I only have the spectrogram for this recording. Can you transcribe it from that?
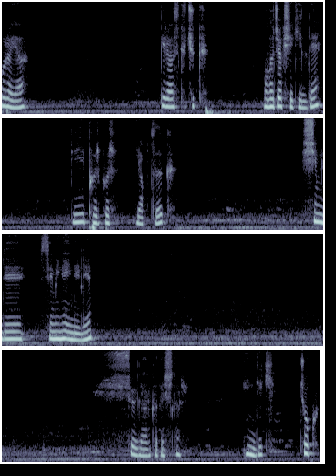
Buraya biraz küçük olacak şekilde bir pırpır yaptık. Şimdi zemine inelim. Şöyle arkadaşlar. indik. Çok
